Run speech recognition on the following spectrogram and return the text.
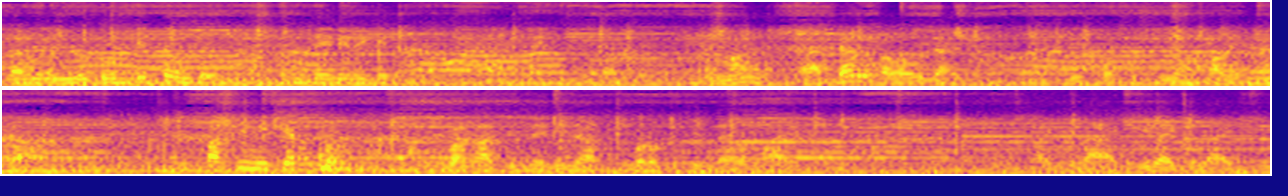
dan mendukung kita untuk mencintai diri kita. Memang kadang kalau udah di posisi yang paling rendah pasti mikir aku bakal cintai diri aku baru aku cintai orang lain. Lagi-lagi lagi-lagi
